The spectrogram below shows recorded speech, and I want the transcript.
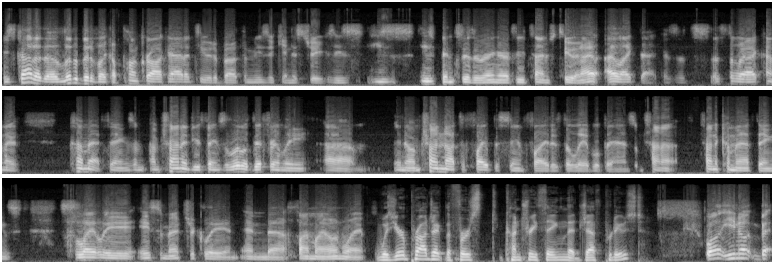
he's got a, a little bit of like a punk rock attitude about the music industry because he's he's he's been through the ringer a few times too, and I, I like that because it's that's the way I kind of come at things. I'm I'm trying to do things a little differently. Um, you know, I'm trying not to fight the same fight as the label bands. I'm trying to trying to come at things slightly asymmetrically and and uh, find my own way. was your project the first country thing that Jeff produced? Well, you know, ba-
